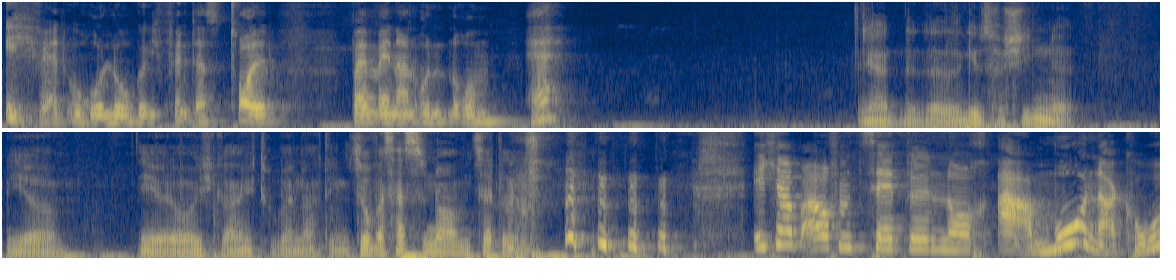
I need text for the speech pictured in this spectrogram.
ich werde Urologe, ich finde das toll bei Männern untenrum. Hä? Ja, da, da gibt es verschiedene. Hier, da wollte ich gar nicht drüber nachdenken. So, was hast du noch auf dem Zettel? Ich habe auf dem Zettel noch, ah, Monaco,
